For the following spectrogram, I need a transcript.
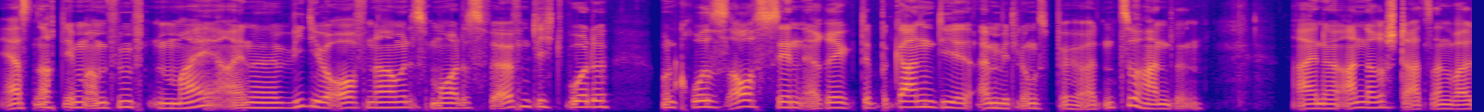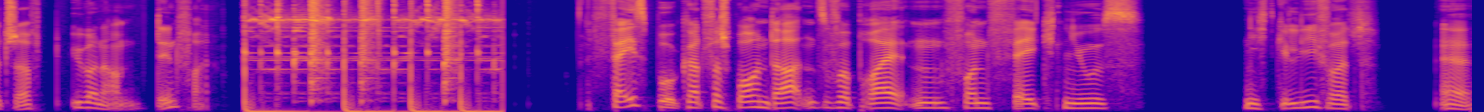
Erst nachdem am 5. Mai eine Videoaufnahme des Mordes veröffentlicht wurde, und großes Aufsehen erregte, begannen die Ermittlungsbehörden zu handeln. Eine andere Staatsanwaltschaft übernahm den Fall. Facebook hat versprochen, Daten zu verbreiten von Fake News. Nicht geliefert. Äh?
